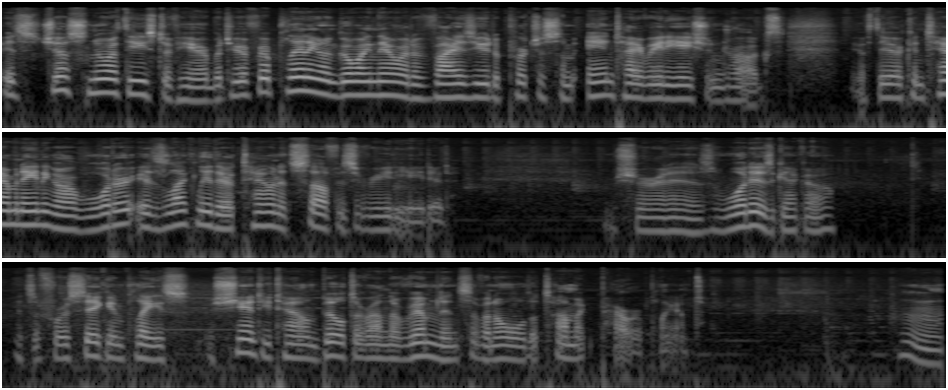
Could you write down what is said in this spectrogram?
It's just northeast of here, but if you're planning on going there, I would advise you to purchase some anti-radiation drugs. If they are contaminating our water, it is likely their town itself is irradiated. I'm sure it is. What is Gecko? It's a forsaken place, a shanty town built around the remnants of an old atomic power plant. Hmm.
